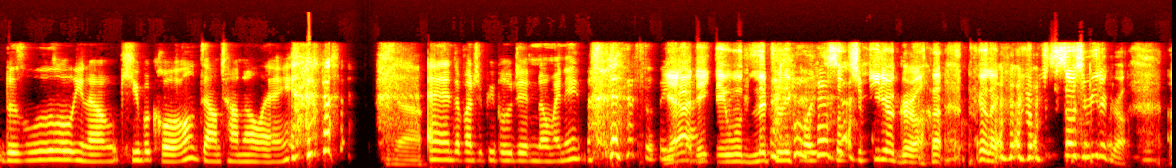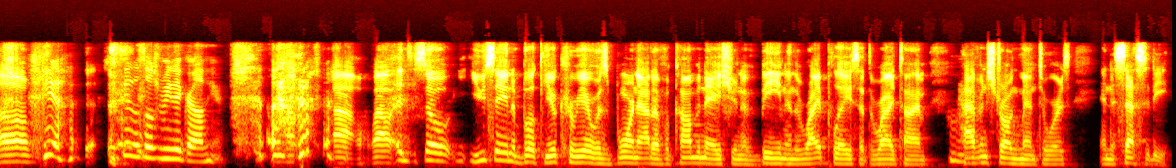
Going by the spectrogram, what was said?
this little you know cubicle downtown LA. yeah, and a bunch of people who didn't know my name. so yeah, they, they would literally call you social media girl. They're like social media girl. Um, yeah, just get a social media girl in here. wow, wow. And so you say in the book your career was born out of a combination of being in the right place at the right time, mm-hmm. having strong mentors, and necessity.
